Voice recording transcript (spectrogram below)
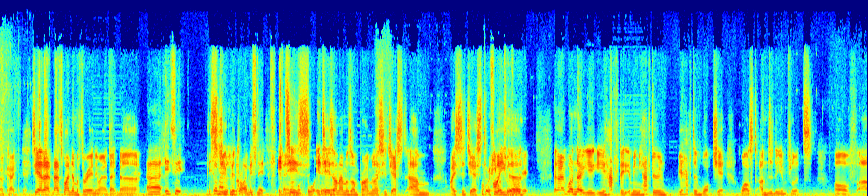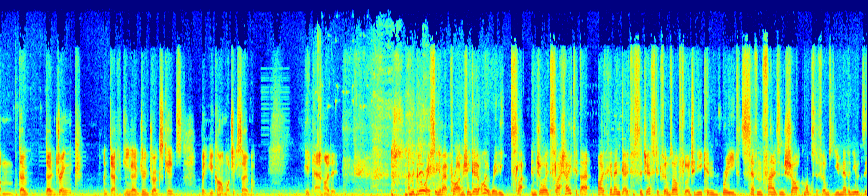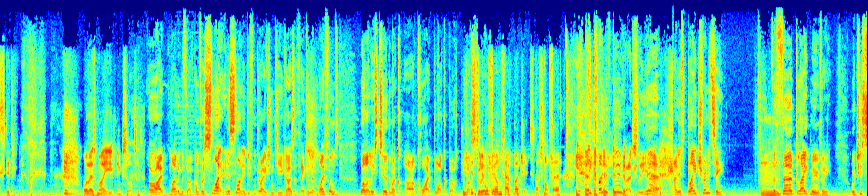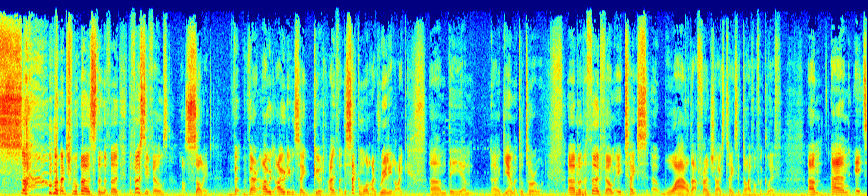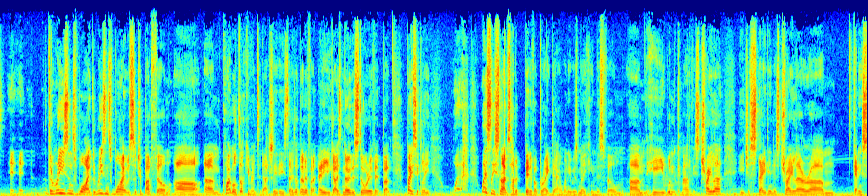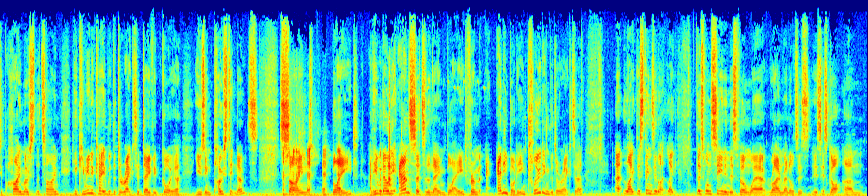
Okay, so yeah, that, that's my number three anyway. I don't know. Uh, is it? It's on Stupid. Amazon Prime, isn't it? If It is. watch It is yeah. on Amazon Prime, and I suggest um I suggest Or if you want to either. avoid it. Uh, well, no, you you have to. I mean, you have to you have to watch it whilst under the influence of um. Don't don't drink, and definitely don't do drugs, kids. But you can't watch it sober. You can, I do. And the glorious thing about Prime is you can go, I really sla- enjoyed slash hated that. I can then go to suggested films afterwards, and you can read seven thousand shark monster films you never knew existed. Well, there's my evening sorted. All right, my number three. I've gone for a slight in a slightly different direction to you guys. I think, and that my films, well, at least two of them are, are quite Do blockbuster. all films have budgets? That's not fair. they kind of do, actually. Yeah, and it's Blade Trinity, hmm. the third Blade movie, which is so much worse than the first. The first two films are solid. Very, I would, I would even say good. I, the second one I really like, um, the um, uh, Guillermo del Toro one. Uh, but the third film, it takes uh, wow, that franchise takes a dive off a cliff, um, and it's it, it, the reasons why the reasons why it was such a bad film are um, quite well documented actually these days. I don't know if any of you guys know the story of it, but basically. Wesley Snipes had a bit of a breakdown when he was making this film. Um, he wouldn't come out of his trailer. He just stayed in his trailer, um, getting super high most of the time. He communicated with the director David Goyer using post-it notes signed Blade, and he would only answer to the name Blade from anybody, including the director. Uh, like there's things in like like there's one scene in this film where Ryan Reynolds is it's, it's got um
